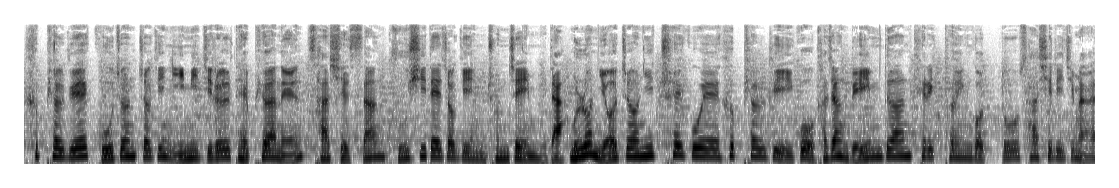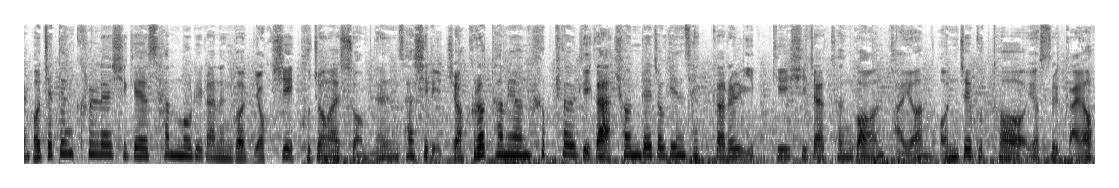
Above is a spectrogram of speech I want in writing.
흡혈귀의 고전적인 이미지를 대표하는 사실상 구시대적인 존재입니다. 물론 여전히 최고의 흡혈귀이고 가장 네임드한 캐릭터인 것도 사실이지만 어쨌든 클래식의 산물이라는 것 역시 부정할 수 없는 사실이죠. 그렇다면 흡혈귀가 현대적인 색깔을 입기 시작한 건 과연 언제부터였을까요?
